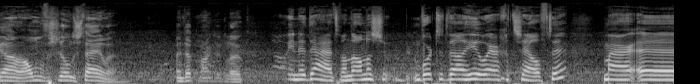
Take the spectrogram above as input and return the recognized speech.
Ja, allemaal verschillende stijlen. En dat maakt het leuk. Nou, inderdaad, want anders wordt het wel heel erg hetzelfde. Maar uh,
